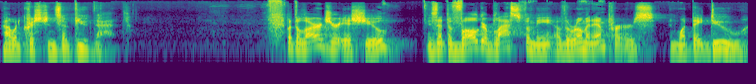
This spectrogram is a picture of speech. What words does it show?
How would Christians have viewed that? But the larger issue is that the vulgar blasphemy of the Roman emperors and what they do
